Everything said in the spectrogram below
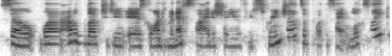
So what I would love to do is go on to the next slide to show you a few screenshots of what the site looks like.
